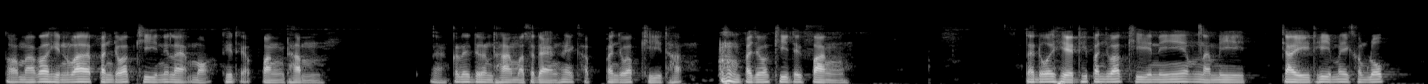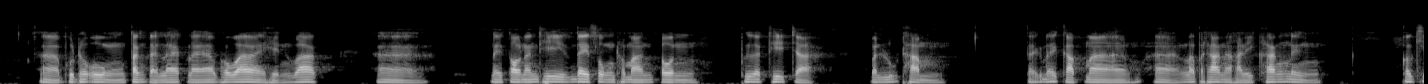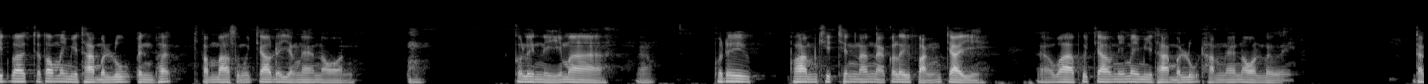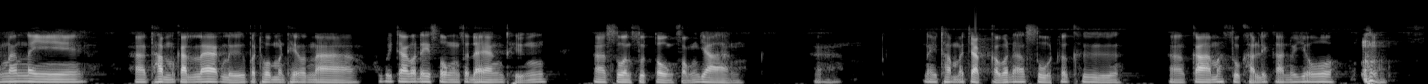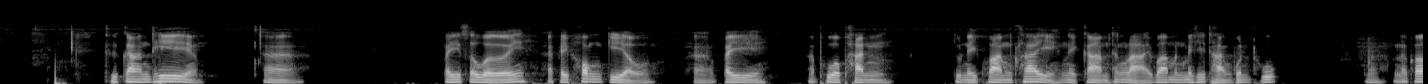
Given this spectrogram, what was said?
ต่อมาก็เห็นว่าปัญจวัคคีย์นี่แหละเหมาะที่จะฟังธรรมนะก็เลยเดินทางมาแสดงให้กับปัญจวัคคีย์ทปัญจวัคคีย์ได้ฟัง แต่โดยเหตุที่ปัญจวัคคีย์นี้นะมีใจที่ไม่เคารพพุทธองค์ตั้งแต่แรกแล้ว เพราะว่าเห็นว่าในตอนนั้นที่ได้ทรงทรมานตนเพื่อที่จะบรรลุธรรม แต่ได้กลับมารับประทานอาหารอีกครั้งหนึ่ง ก็คิดว่าจะต้องไม่มีทางบรรลุเป็นพระสัมมาสัมพุทธเจ้าได้อย่างแน่นอน ก็เลยหนีมานะเพราะได้ความคิดเช่นนั้นนะก็เลยฝังใจว่าพระเจ้านี้ไม่มีทางบรรลุธรรมแน่นอนเลย ดังนั้นในธรรมกันแรกหรือปฐมเทวนาพระพุทธเจ้าก็ได้ทรงแสดงถึงส่วนสุดโตรงสองอย่าง ในธรรมจักรกัวนาสูตรก็คือ การมสุขาริการุโย คือการที่ไปเสวยไปพ้องเกี่ยวไปพัวพันอยู่ในความใคร่ในกามทั้งหลายว่ามันไม่ใช่ทางพ้นทุกข์แล้วก็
